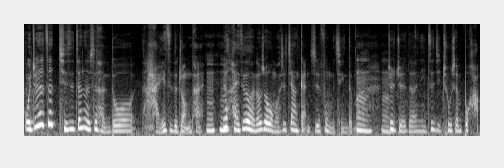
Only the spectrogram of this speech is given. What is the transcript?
我觉得这其实真的是很多孩子的状态。嗯哼，因为孩子有很多时候我们是这样感知父母亲的嘛。嗯嗯，就觉得你自己出身不好，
